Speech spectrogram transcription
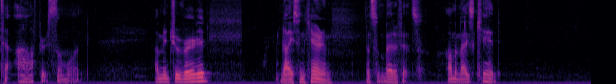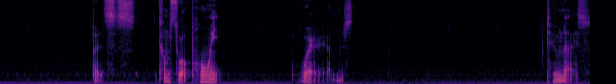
to offer someone. I'm introverted, nice and caring. That's some benefits. I'm a nice kid. But it's it comes to a point where I'm just too nice.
